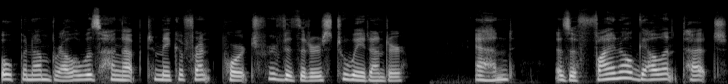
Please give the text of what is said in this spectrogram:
open umbrella was hung up to make a front porch for visitors to wait under. And, as a final gallant touch,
